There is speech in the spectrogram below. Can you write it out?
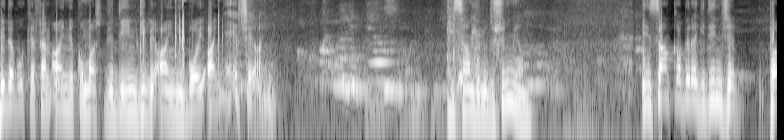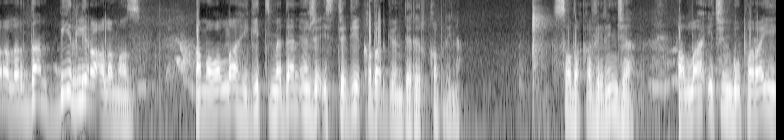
Bir de bu kefen aynı kumaş dediğim gibi aynı boy, aynı her şey aynı. İnsan bunu düşünmüyor mu? İnsan kabire gidince paralardan bir lira alamaz. Ama vallahi gitmeden önce istediği kadar gönderir kabrine. Sadaka verince, Allah için bu parayı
